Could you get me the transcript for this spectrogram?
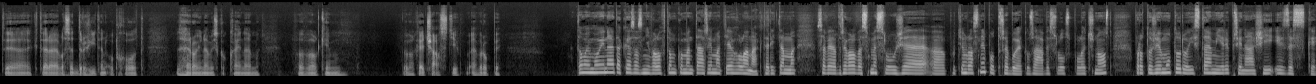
které, které vlastně drží ten obchod s heroinem i s kokainem ve, velkým, ve velké části Evropy. To mimo jiné také zaznívalo v tom komentáři Matěje Holana, který tam se vyjadřoval ve smyslu, že eh, Putin vlastně potřebuje tu závislou společnost, protože mu to do jisté míry přináší i zisky,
